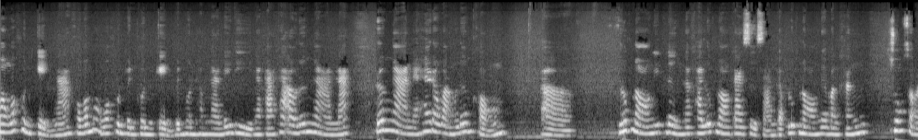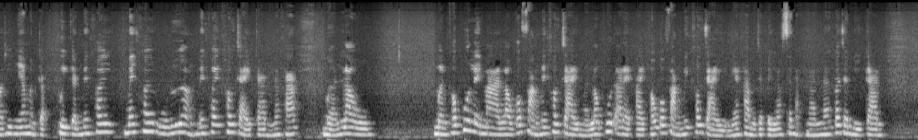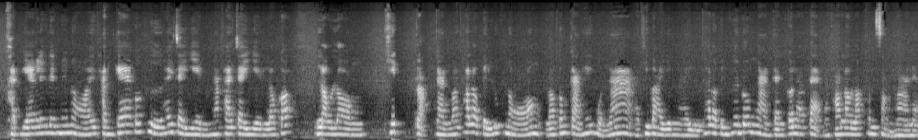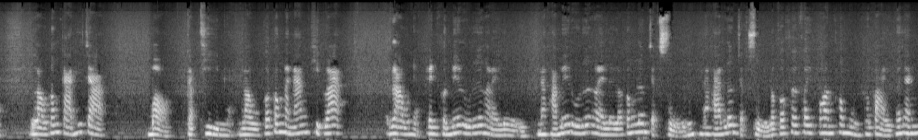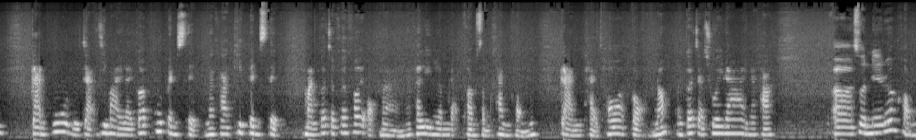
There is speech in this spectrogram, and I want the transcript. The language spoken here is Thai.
มองว่าคุณเก่งนะเขาก็มองว่าคุณเป็นคนเก่ง เป็นคนทำงานได้ดีนะคะ ถ้าเอาเรื่องงานนะ เรื่องงานเนี่ยให้ระวังเรื่องของอ ลูกน้องนิดนึงนะคะ ลูกน้องการสื่อสารกับลูกน้องเนี่ยบางครั้งช่วงสองอาทิตย์นี้เหมือนกับคุยกันไม่ค่อยไม่ค่อยรู้เรื่อง ไม่ค่อยเข้าใจกันนะคะ เหมือนเรา เหมือนเขาพูดอะไรมา เราก็ฟังไม่เข้าใจ เหมือนเราพูดอะไรไปเขาก็ฟังไม่เข้าใจอย่างเงี้ยค่ะ มันจะเป็นลักษณะนั้นนะก็จะมีการขัดแย้งเล็กๆน้อยๆทางแก้ก็คือให้ใจเย็นนะคะ ใจเย็นแล้วก็เราลอง คิดกลับกันว่าถ้าเราเป็นลูกน้อง เราต้องการให้หัวหน้าอธิบายยังไง หรือถ้าเราเป็นเพื่อนร่วมงานกันก็แล้วแต่นะคะ เรารับคำสั่งมาเนี่ย เราต้องการที่จะบอกกับทีมเนี่ย เราก็ต้องมานั่งคิดว่าเราเนี่ยเป็นคนไม่รู้เรื่องอะไรเลยนะคะ ไม่รู้เรื่องอะไรเลย เราต้องเริ่มจากศูนย์นะคะ เริ่มจากศูนย์แล้วก็ค่อยๆป้อนข้อมูลเข้าไป เพราะฉะนั้นการพูดหรือจะอธิบายอะไรก็พูดเป็นสเต็ปนะคะ คิดเป็นสเต็ป มันก็จะค่อยๆออกมานะคะเรียงลำดับความสำคัญของการถ่ายทอดก่อนเนาะมันก็จะช่วยได้นะคะส่วนในเรื่องของ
